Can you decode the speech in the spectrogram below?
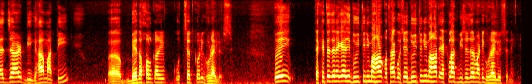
হাজাৰ বিঘা মাটি আহ, বেদখলকাৰী উচ্ছেদ কৰি ঘূৰাই লৈছে। তো এই তেখেতে যেনেকৈ আজি দুই তিনি মাহৰ কথা কৈছে দুই তিনি মাহত এক লাখ বিছ হাজাৰ মাটি ঘূৰাই লৈছে নেকি?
